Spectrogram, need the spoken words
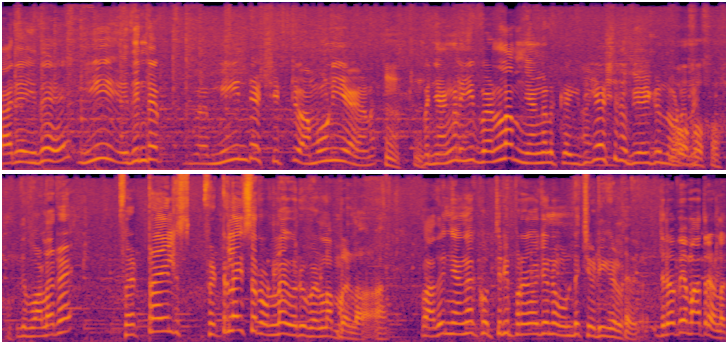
കാര്യം ഇത് ഈ ഇതിന്റെ മീനിന്റെ ഷിറ്റ് അമോണിയയാണ്. അപ്പൊ ഞങ്ങൾ ഈ വെള്ളം ഞങ്ങൾക്ക് ഇറിഗേഷൻ ഉപയോഗിക്കുന്നുണ്ട് ഇത് വളരെ ഫെർട്ടൈൽസ് ഫെർട്ടിലൈസർ ഉള്ള ഒരു വെള്ളം വെള്ളം ആ അപ്പൊ അത് ഞങ്ങൾക്ക് ഒത്തിരി പ്രയോജനമുണ്ട് ചെടികൾ തിലോപ്പിയ മാത്രമേ ഉള്ളൂ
